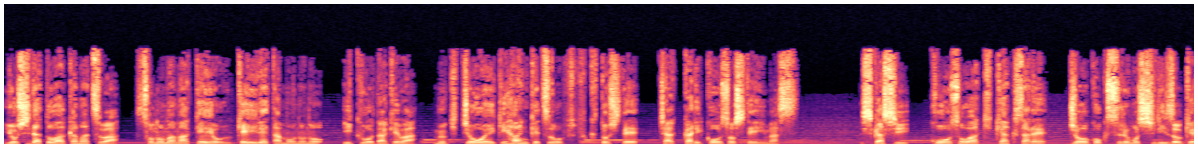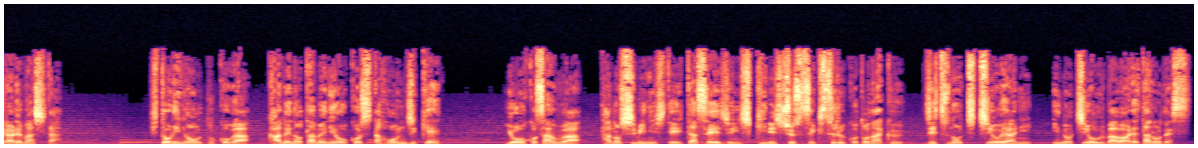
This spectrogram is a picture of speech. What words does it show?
吉田と赤松は、そのまま刑を受け入れたものの、幾夫だけは、無期懲役判決を不服として、ちゃっかり控訴しています。しかし、控訴は棄却され、上告するも退けられました。一人の男が金のために起こした本事件。陽子さんは楽しみにしていた成人式に出席することなく、実の父親に命を奪われたのです。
